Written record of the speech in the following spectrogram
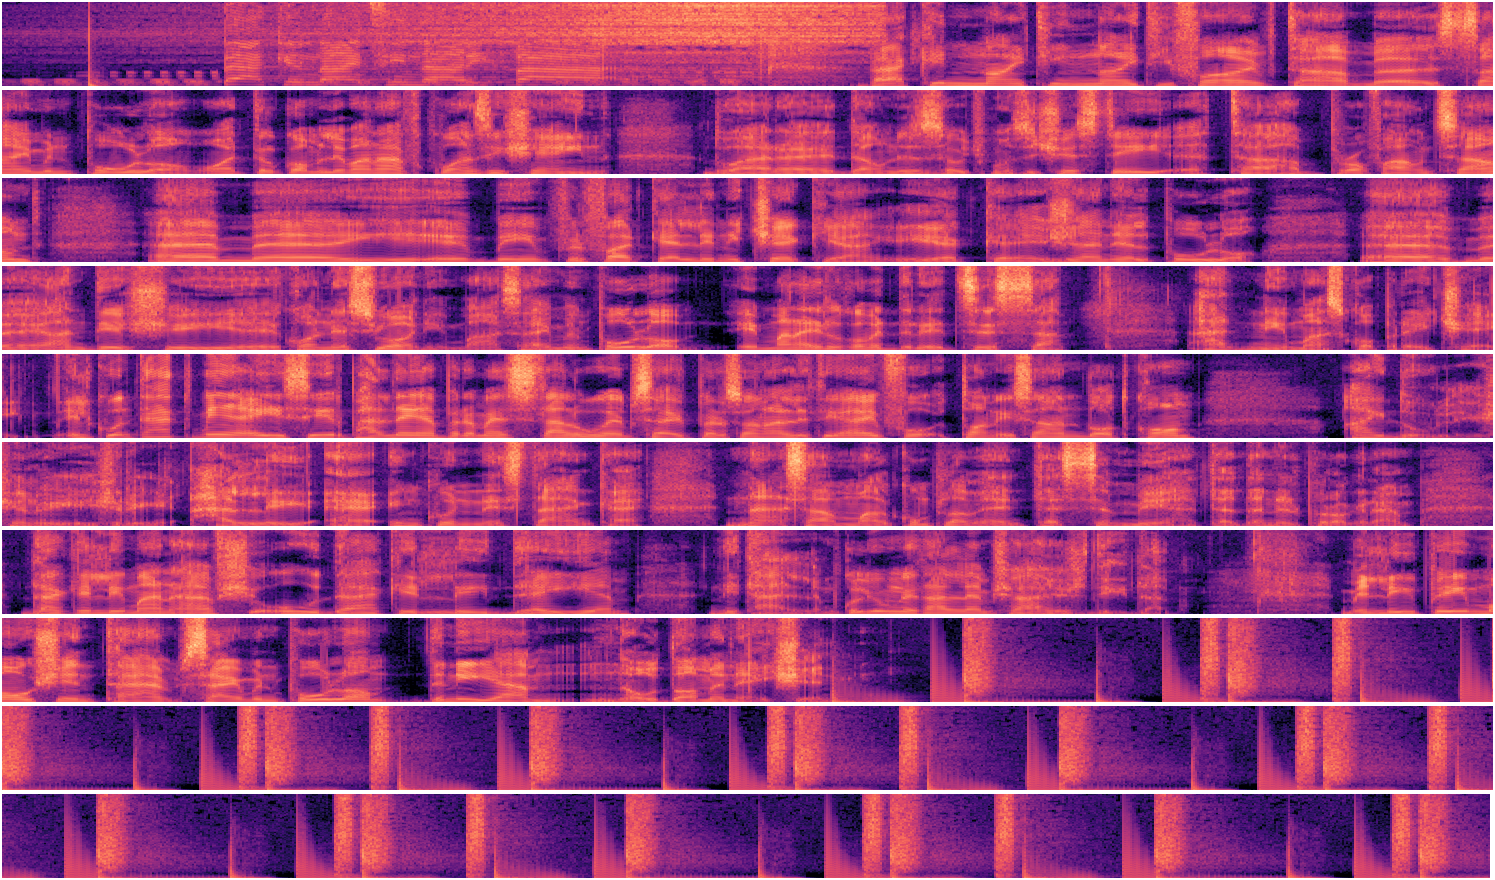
Back in 1995. Back in 1995 ta' eh, Simon Polo. U għattilkom li ma naf kważi xejn dwar eh, dawn iż-żewġ mużiċisti eh, ta' Profound Sound. Fil-fat kelli niċċekja jekk Janel Polo għandi xi konnessjoni ma' Simon Polo, imma ngħidilkom id-dritt sissa għadni ma skoprejt xejn. Il-kuntatt miegħi jsir bħal dejjem permezz tal-website personali tiegħi fuq tonisan.com Għiduli xinu jiġri, ħalli eh, nkun nista' anke naqsam mal-kumplament tas-semmija ta' dan il-programm. Dak li ma nafx u dak li dejjem nitgħallem. Kuljum nitgħallem xi ħaġa ġdida. Mill-EP Motion ta' Simon Pulo, din hija No Domination.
